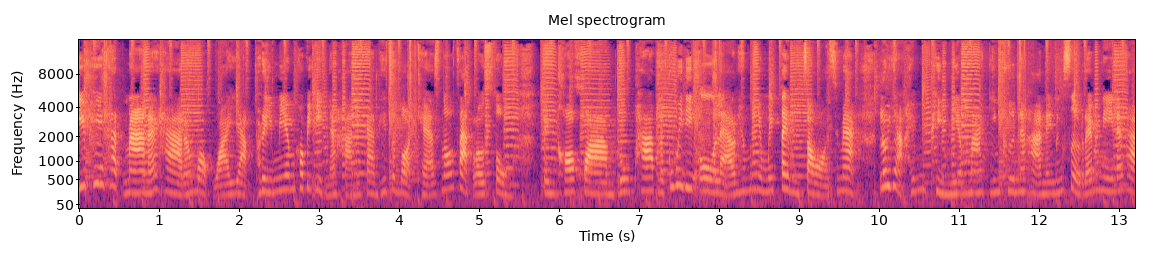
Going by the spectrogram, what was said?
EP ถัดมานะคะต้องบอกว่าอยากพรีเมียมเข้าไปอีกนะคะ ในการที่จะบอดแคสต์นอกจากเราส่งเป็นข้อความรูปภาพแล้วก็วิดีโอแล้วนะมันยังไม่เต็มจอใช่ไหมเราอยากให้มันพรีเมียมมากยิ่งขึ้นนะคะ ในหนังสือเล่มนี้นะคะ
